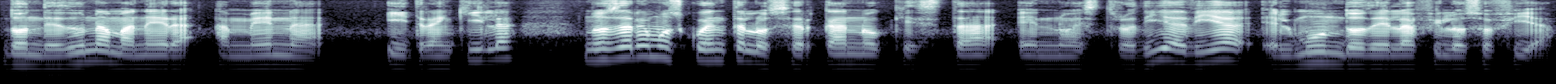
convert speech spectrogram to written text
donde de una manera amena y tranquila nos daremos cuenta lo cercano que está en nuestro día a día el mundo de la filosofía.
